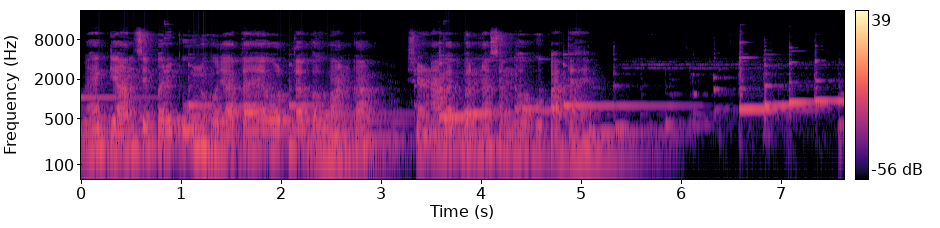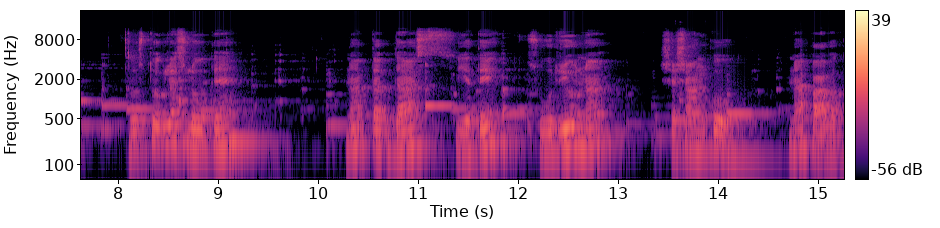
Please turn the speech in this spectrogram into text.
वह ज्ञान से परिपूर्ण हो जाता है और तब भगवान का शरणागत बनना संभव हो पाता है। दोस्तों, अगला श्लोक है, न तब्दास यते सूर्यो न शशांको। न पावक।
